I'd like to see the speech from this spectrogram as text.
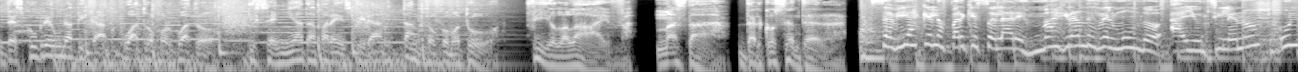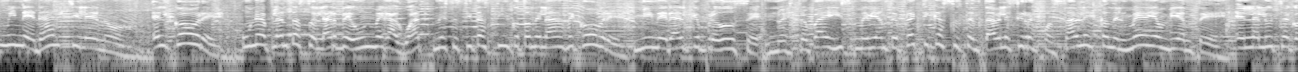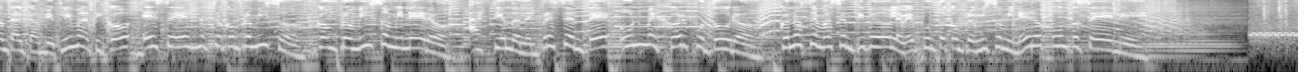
Descubre una pickup 4x4 diseñada para inspirar tanto como tú. Feel alive. Mazda, Darko Center. ¿Sabías que en los parques solares más grandes del mundo hay un chileno? Un mineral chileno. El cobre. Una planta solar de un megawatt necesita 5 toneladas de cobre. Mineral que produce nuestro país mediante prácticas sustentables y responsables con el medio ambiente. En la lucha contra el cambio climático, ese es nuestro compromiso. Compromiso minero. Haciendo en el presente un mejor futuro. Conoce más en www.compromisominero.cl.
